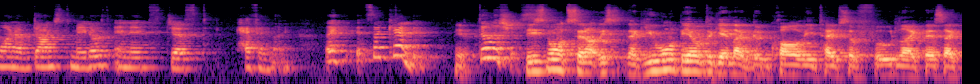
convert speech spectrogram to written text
one of Don's tomatoes, and it's just heavenly. Like it's like candy. Yeah. Delicious. These won't sit on these like you won't be able to get like good quality types of food like this. Like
